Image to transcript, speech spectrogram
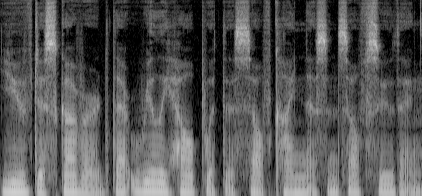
you've discovered that really help with this self-kindness and self-soothing?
